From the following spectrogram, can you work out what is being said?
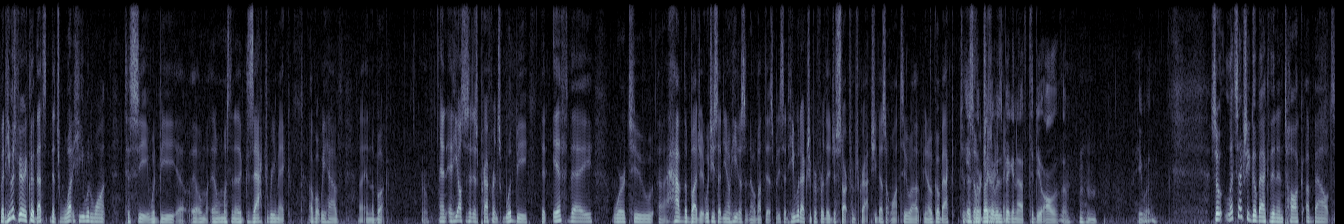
But he was very clear that's that's what he would want to see would be uh, almost an exact remake of what we have uh, in the book. Oh. And, and he also said his preference would be that if they were to uh, have the budget, which he said, you know, he doesn't know about this, but he said he would actually prefer they just start from scratch. He doesn't want to, uh, you know, go back to the if silver the budget was thing. big enough to do all of them, Mm-hmm. he would. So let's actually go back then and talk about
